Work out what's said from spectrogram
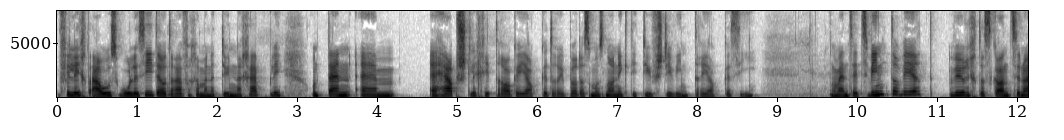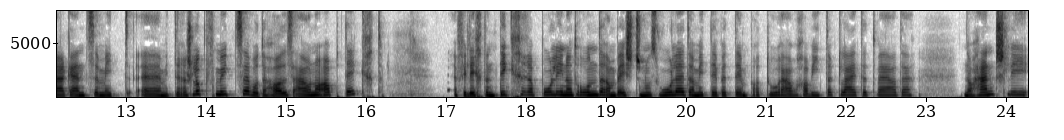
vielleicht auch aus Wollseide oder einfach einem dünnen Käppli. Und dann ähm, eine herbstliche Tragejacke drüber. Das muss noch nicht die tiefste Winterjacke sein. Und wenn es jetzt Winter wird, würde ich das Ganze noch ergänzen mit, äh, mit einer Schlupfmütze, die den Hals auch noch abdeckt. Vielleicht einen dickeren Pulli noch drunter, am besten aus Wolle, damit eben die Temperatur auch weitergeleitet werden kann noch Händchen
